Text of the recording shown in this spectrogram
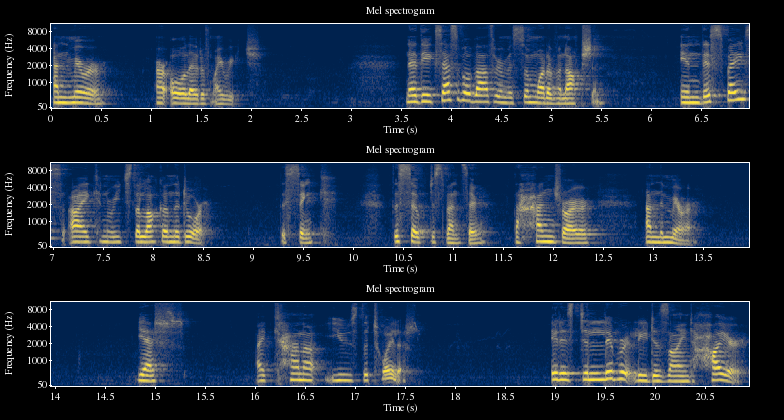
and mirror are all out of my reach. Now, the accessible bathroom is somewhat of an option. In this space, I can reach the lock on the door, the sink, the soap dispenser, the hand dryer, and the mirror. Yet, I cannot use the toilet. It is deliberately designed higher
